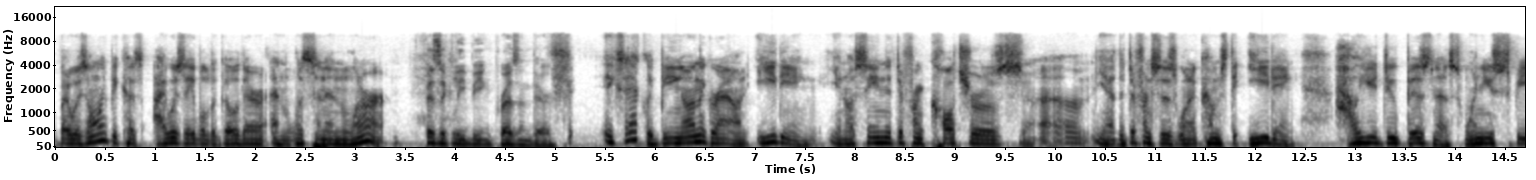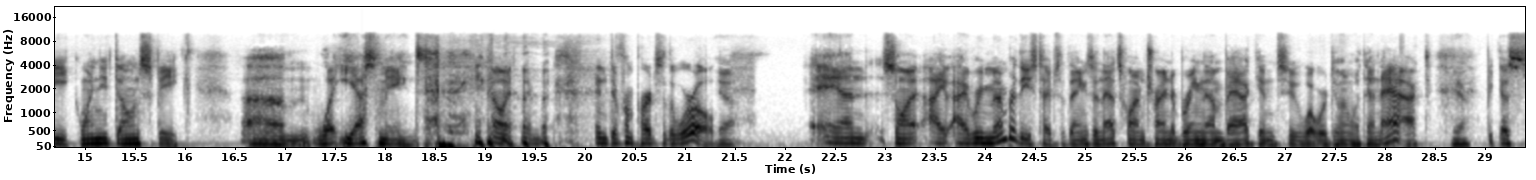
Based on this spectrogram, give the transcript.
But it was only because I was able to go there and listen and learn. Physically being present there. F- Exactly, being on the ground, eating, you know, seeing the different cultures, um, you know, the differences when it comes to eating, how you do business, when you speak, when you don't speak, um, what yes means, you know, in, in, different parts of the world. Yeah and so I, I remember these types of things, and that's why I'm trying to bring them back into what we're doing within ACT. Yeah. Because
